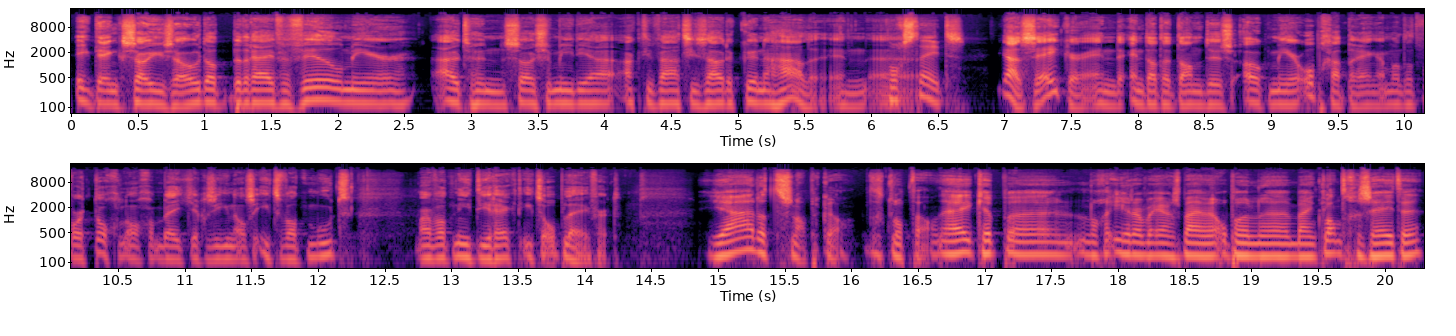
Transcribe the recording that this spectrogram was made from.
ik denk sowieso dat bedrijven veel meer uit hun social media activatie zouden kunnen halen. En, Nog steeds. Ja, zeker. En, en dat het dan dus ook meer op gaat brengen. Want het wordt toch nog een beetje gezien als iets wat moet, maar wat niet direct iets oplevert. Ja, dat snap ik wel. Dat klopt wel. Nee, ik heb uh, nog eerder ergens bij, op een, uh, bij een klant gezeten.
